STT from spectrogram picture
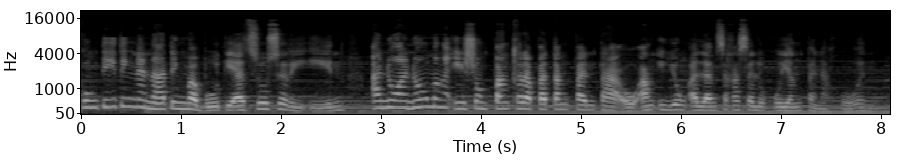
Kung titingnan nating mabuti at susuriin, ano-ano ang mga isyong pangkarapatang pantao ang iyong alam sa kasalukuyang panahon?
